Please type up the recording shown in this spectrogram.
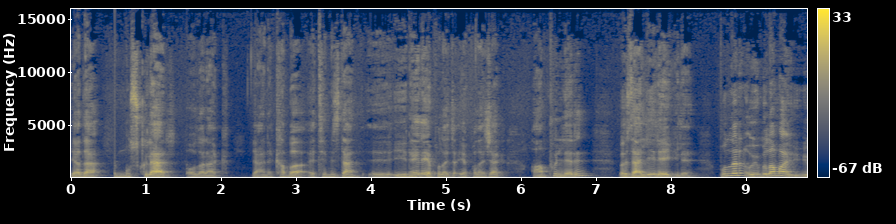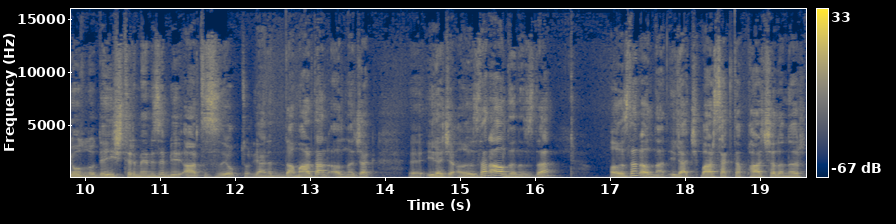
ya da musküler olarak yani kaba etimizden e, iğneyle yapılacak, yapılacak ampullerin özelliğiyle ilgili. Bunların uygulama yolunu değiştirmemizin bir artısı yoktur. Yani damardan alınacak e, ilacı ağızdan aldığınızda ağızdan alınan ilaç bağırsakta parçalanır.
